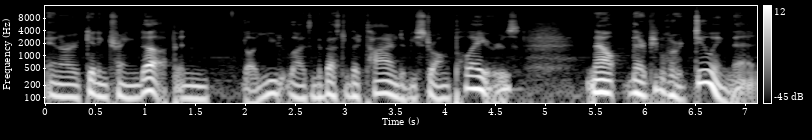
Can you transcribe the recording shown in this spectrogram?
and are getting trained up and utilizing the best of their time to be strong players. Now, there are people who are doing that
